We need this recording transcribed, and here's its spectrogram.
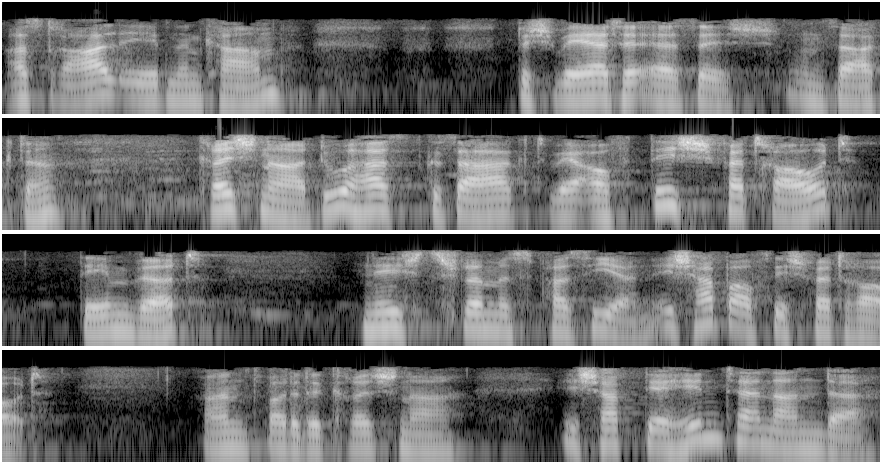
Astralebenen kam, beschwerte er sich und sagte, Krishna, du hast gesagt, wer auf dich vertraut, dem wird nichts Schlimmes passieren. Ich habe auf dich vertraut. Antwortete Krishna, ich habe dir hintereinander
